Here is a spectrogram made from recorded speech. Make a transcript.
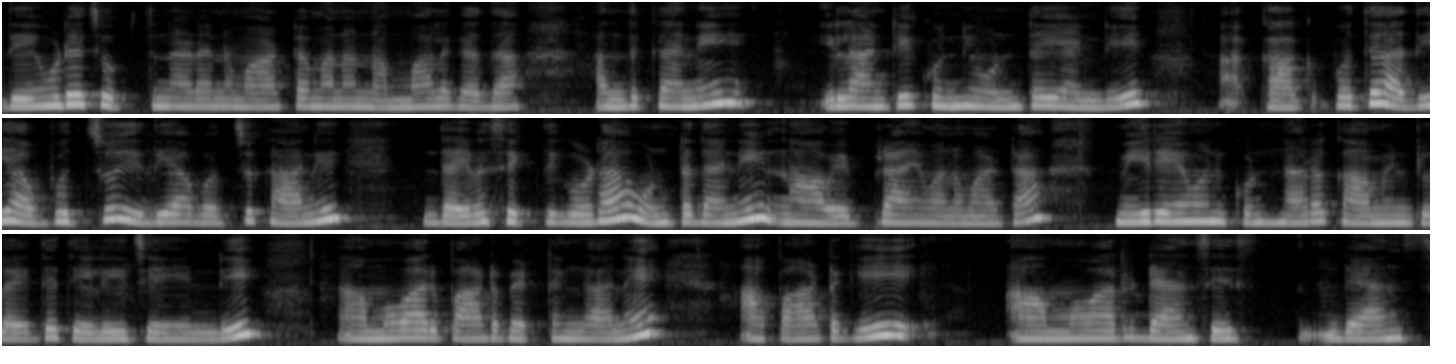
దేవుడే చెప్తున్నాడన్నమాట మనం నమ్మాలి కదా? అందుకని ఇలాంటివి కొన్ని ఉంటాయండి. కాకపోతే అది అవ్వచ్చు ఇది అవ్వచ్చు కానీ దైవశక్తి కూడా ఉంటుందని నా అభిప్రాయం అనమాట మీరేమనుకుంటున్నారో కామెంట్లో అయితే తెలియజేయండి ఆ అమ్మవారి పాట పెట్టంగానే ఆ పాటకి ఆ అమ్మవారు డ్యాన్స్ వేసి డ్యాన్స్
